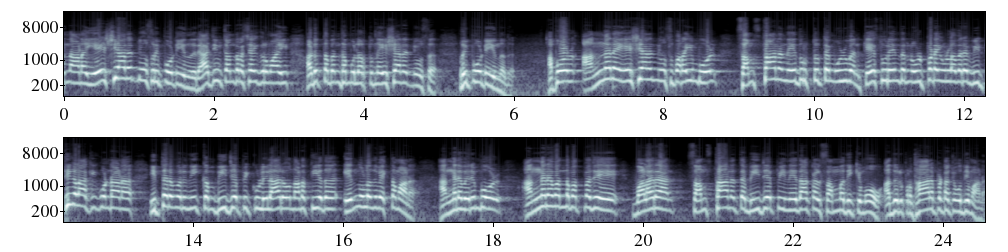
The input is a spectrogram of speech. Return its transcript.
എന്നാണ് ഏഷ്യാനെറ്റ് ന്യൂസ് റിപ്പോർട്ട് ചെയ്യുന്നത്. രാജീവ് ചന്ദ്രശേഖറുമായി അടുത്ത ബന്ധം പുലർത്തുന്ന ഏഷ്യാനെറ്റ് ന്യൂസ് റിപ്പോർട്ട് ചെയ്യുന്നത്. അപ്പോൾ അങ്ങനെ ഏഷ്യാനെറ്റ് ന്യൂസ് പറയുമ്പോൾ സംസ്ഥാന നേതൃത്വത്തെ മുഴുവൻ കെ സുരേന്ദ്രൻ ഉൾപ്പെടെയുള്ളവരെ വിഡ്ഢികളാക്കിക്കൊണ്ടാണ് ഇത്തരമൊരു നീക്കം ബി ജെ പിക്കുള്ളിൽ ആരോ നടത്തിയത് എന്നുള്ളത് വ്യക്തമാണ്. അങ്ങനെ വരുമ്പോൾ അങ്ങനെ വന്ന പത്മജയെ വളരാൻ സംസ്ഥാനത്തെ ബി ജെ പി നേതാക്കൾ സമ്മതിക്കുമോ? അതൊരു പ്രധാനപ്പെട്ട ചോദ്യമാണ്.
